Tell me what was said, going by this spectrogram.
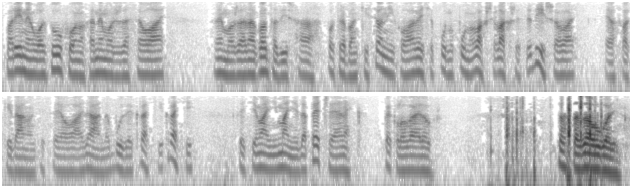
sparine u vazduhu, ono kad ne možeš da se ovaj, ne može da nagontadiš potreban kiselnik, ovaj, već je puno, puno lakše, lakše se diše, ovaj, evo svaki dan će se ovaj dan da bude kraći i kraći, sve će manje i manje da peče, a nek, peklo ga je dobro. Dosta za ovu godinu.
